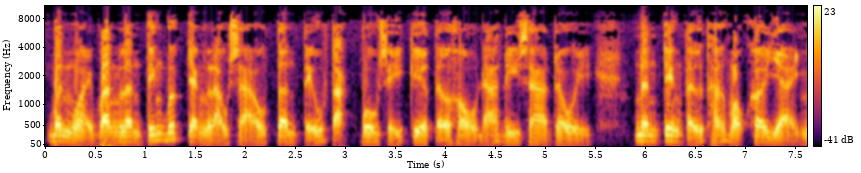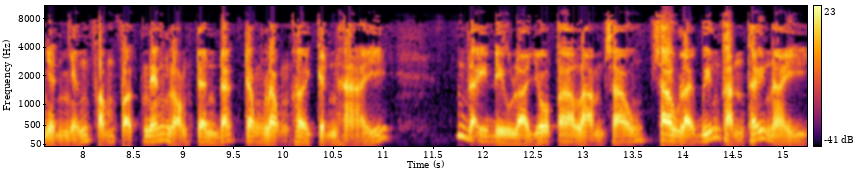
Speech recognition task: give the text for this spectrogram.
Bên ngoài vang lên tiếng bước chân lạo xạo, tên tiểu tặc vô sĩ kia tựa hồ đã đi xa rồi, nên tiên tử thở một hơi dài nhìn những phẩm vật nén loạn trên đất trong lòng hơi kinh hãi. Đây đều là do ta làm sao? Sao lại biến thành thế này?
